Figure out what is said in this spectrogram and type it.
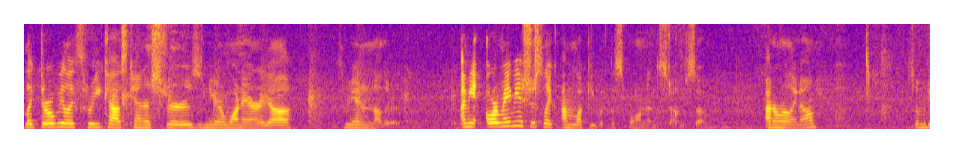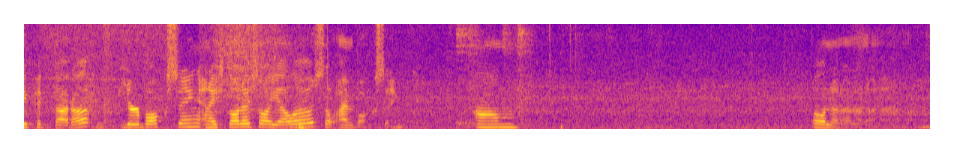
Like there will be like three gas canisters near one area, three in another. I mean, or maybe it's just like I'm lucky with the spawn and stuff, so I don't really know. Somebody picked that up. You're boxing, and I thought I saw yellow, so I'm boxing. Um. Oh, no, no, no, no, no.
